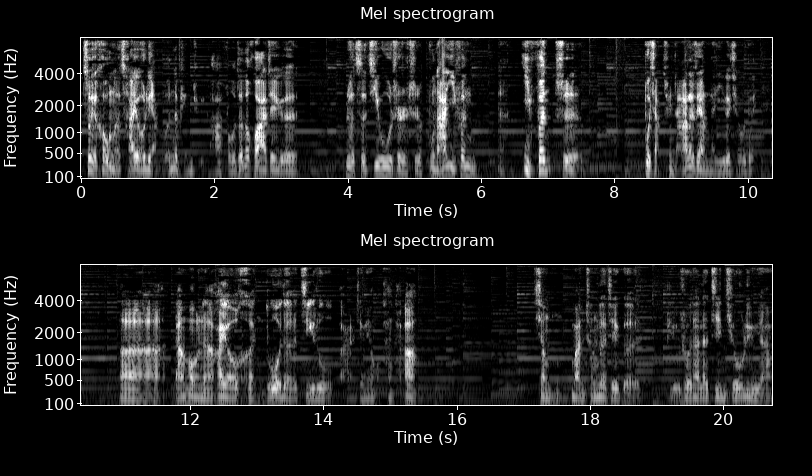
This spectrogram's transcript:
最后呢才有两轮的平局啊，否则的话，这个热刺几乎是是不拿一分，一分是不想去拿的这样的一个球队。呃，然后呢还有很多的记录啊，这边我看看啊，像曼城的这个，比如说他的进球率啊。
